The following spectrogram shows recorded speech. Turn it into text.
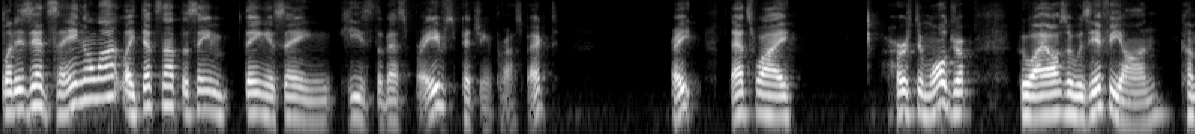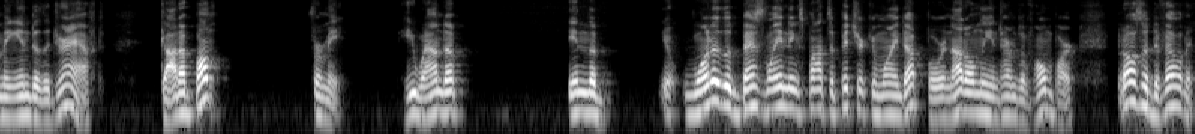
But is that saying a lot? Like that's not the same thing as saying he's the best Braves pitching prospect. Right? That's why Hurston Waldrop, who I also was iffy on coming into the draft, got a bump for me. He wound up in the you know, one of the best landing spots a pitcher can wind up for, not only in terms of home park, but also development.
